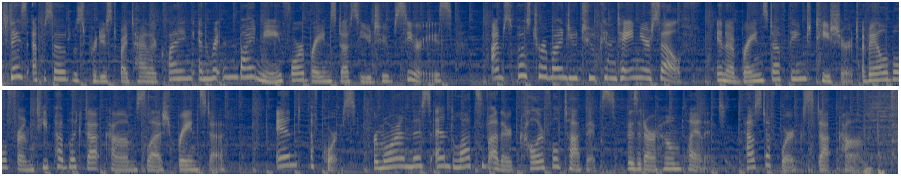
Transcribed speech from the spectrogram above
Today's episode was produced by Tyler Klang and written by me for Brainstuff's YouTube series. I'm supposed to remind you to contain yourself in a Brainstuff themed t-shirt available from teepublic.com slash brainstuff. And, of course, for more on this and lots of other colorful topics, visit our home planet, howstuffworks.com.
